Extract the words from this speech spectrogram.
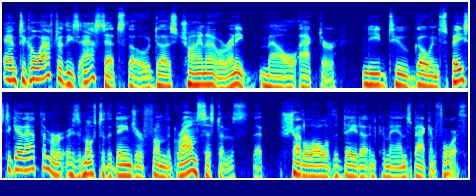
And to go after these assets, though, does China or any malactor need to go in space to get at them, or is most of the danger from the ground systems that shuttle all of the data and commands back and forth?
